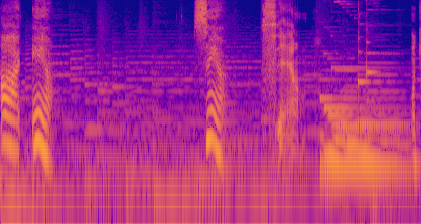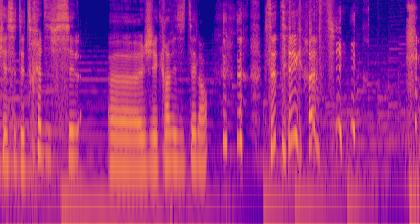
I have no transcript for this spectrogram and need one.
I am Sam. Sam. Ok, c'était très difficile. Euh, J'ai grave hésité là. c'était grave dur.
